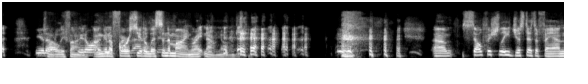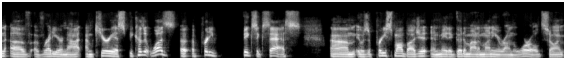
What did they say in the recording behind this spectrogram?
you know totally fine. I'm going to force you to listen to mine right now. No, I'm um, selfishly, just as a fan of of Ready or Not, I'm curious because it was a, a pretty big success. Um, it was a pretty small budget and made a good amount of money around the world. So I'm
